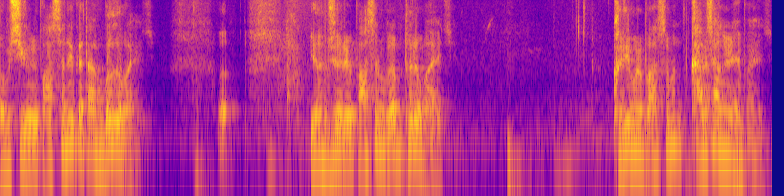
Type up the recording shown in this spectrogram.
음식을 봤으니까 다음 먹어봐야지. 어, 연주회를 봤으면 그럼 들어봐야지. 그림을 봤으면 감상을 해봐야지.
